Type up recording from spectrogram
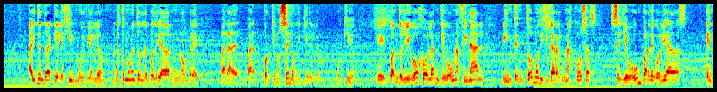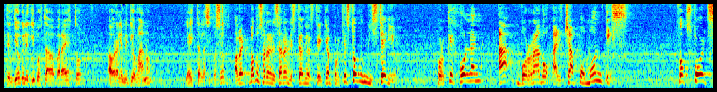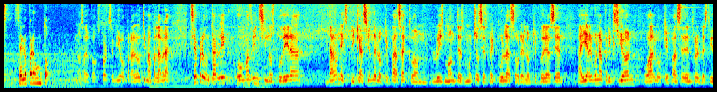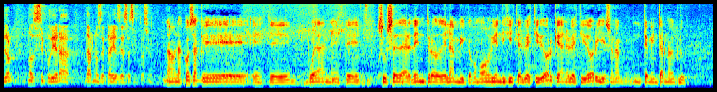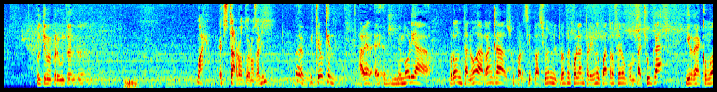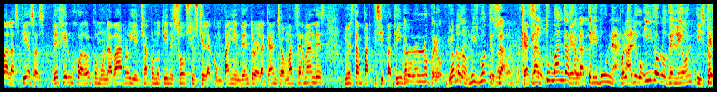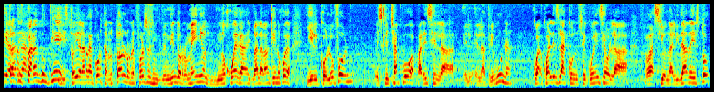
Ahí tendrá que elegir muy bien León. En estos momentos no le podría dar un nombre para- porque no sé lo que quiere León. Porque eh, cuando llegó Holland, llegó a una final e intentó modificar algunas cosas, se llevó un par de goleadas, entendió que el equipo estaba para esto, ahora le metió mano y ahí está la situación. A ver, vamos a regresar al Estadio Azteca porque es todo un misterio. ¿Por qué Holland ha borrado al Chapo Montes? Fox Sports, se lo pregunto. No sabe Fox Sports en vivo para la última palabra. Quisiera preguntarle, o más bien si nos pudiera dar una explicación de lo que pasa con Luis Montes. Mucho se especula sobre lo que podría ser. ¿Hay alguna fricción o algo que pase dentro del vestidor? No sé si pudiera darnos detalles de esa situación. No, las cosas que este, puedan este, suceder dentro del ámbito, como vos bien dijiste, el vestidor, queda en el vestidor y es una- un tema interno del club. Última pregunta. Bueno, esto está roto, ¿no, Salim? Bueno, y creo que, a ver, eh, memoria pronta, ¿no? Arranca su participación el profe Holland perdiendo 4-0 con Pachuca y reacomoda las piezas. Deja ir un jugador como Navarro y el Chapo no tiene socios que le acompañen dentro de la cancha. Omar Fernández no es tan participativo. No, no, no, pero yo hablo No, no. de Luis Montes. o sea, No, queda claro. si tú mandas Pero- a la tribuna por eso al digo, ídolo de León, te historia estás larga- disparando un pie. Historia larga corta, ¿no? Todos los refuerzos, entendiendo Romeño, no juega, va a la banca y no juega. Y el colofón es que el Chapo aparece en la, en, la tribuna. ¿Cuál, cuál es la consecuencia o la racionalidad de esto?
